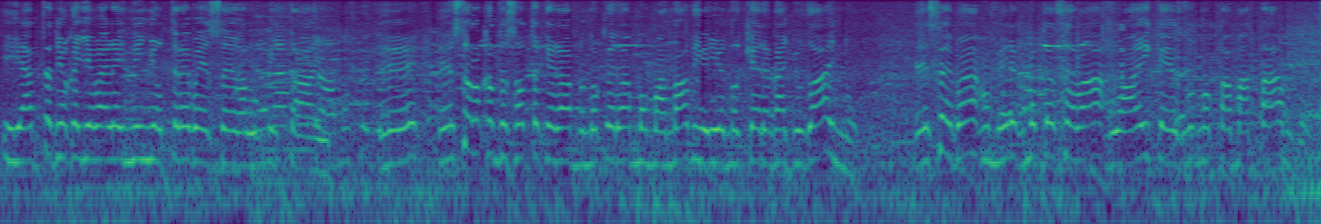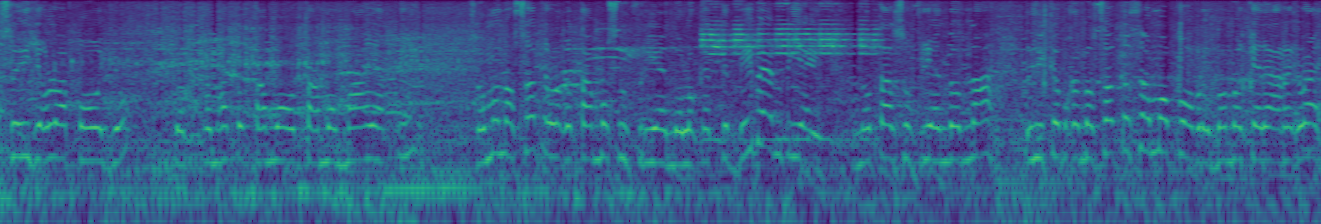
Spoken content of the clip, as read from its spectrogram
y han tenido que llevar al niño tres veces al hospital. Eh, eso es lo que nosotros queremos, no queremos más nadie, ellos no quieren ayudarnos. Ese bajo, mire cómo está ese bajo ahí, que eso nos está matando. Sí, yo lo apoyo, porque nosotros estamos, estamos mal aquí. Somos nosotros los que estamos sufriendo, los que viven bien no están sufriendo nada. Y que porque nosotros somos pobres no nos quieren arreglar.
